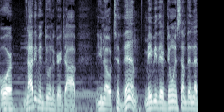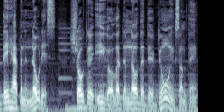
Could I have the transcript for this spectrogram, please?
or not even doing a great job you know, to them. Maybe they're doing something that they happen to notice. Stroke their ego. Let them know that they're doing something,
